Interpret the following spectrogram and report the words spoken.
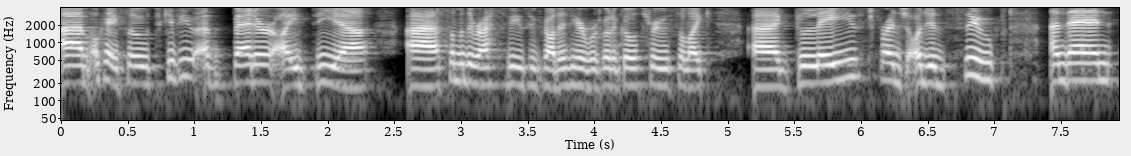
Um, okay, so to give you a better idea, uh, some of the recipes we've got in here, we're going to go through. So like uh, glazed French onion soup, and then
